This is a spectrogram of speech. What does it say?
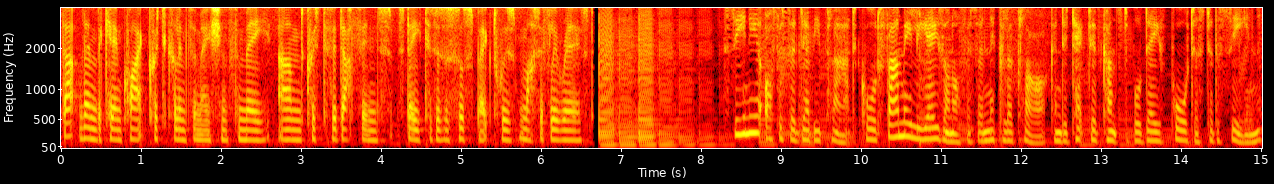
That then became quite critical information for me, and Christopher Daffin's status as a suspect was massively raised. Senior Officer Debbie Platt called Family Liaison Officer Nicola Clark and Detective Constable Dave Porters to the scene,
